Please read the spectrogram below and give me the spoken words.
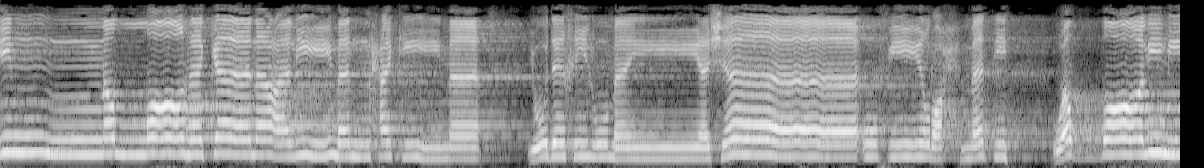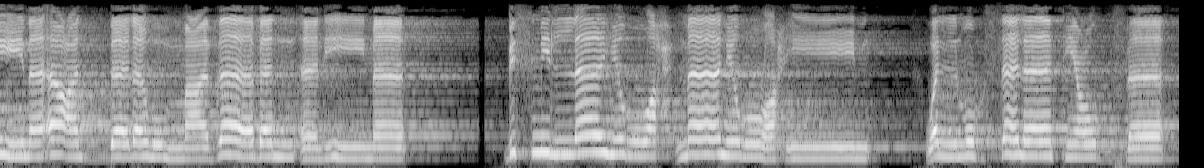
إِنَّ اللَّهَ كَانَ عَلِيمًا حَكِيمًا يُدْخِلُ مَن يَشَاءُ فِي رَحْمَتِهِ وَالظَّالِمِينَ أَعَدَّ لَهُمْ عَذَابًا أَلِيمًا بِسْمِ اللَّهِ الرَّحْمَنِ الرَّحِيمِ وَالْمُرْسَلَاتِ عُرْفًا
